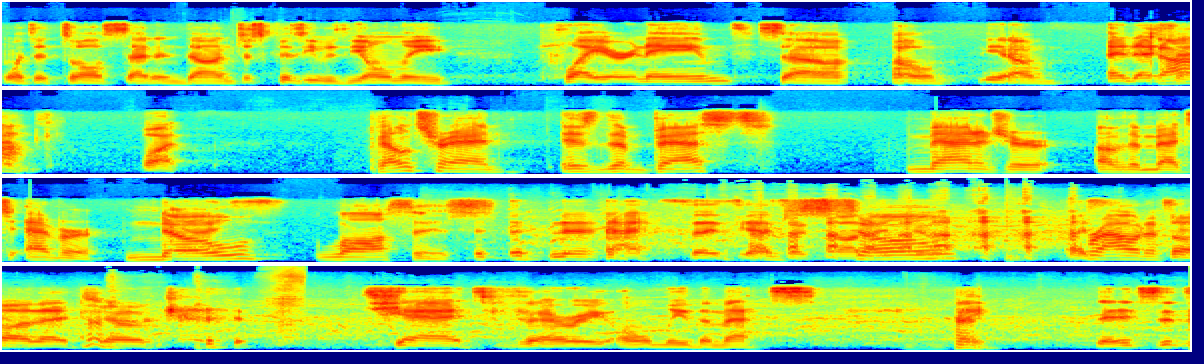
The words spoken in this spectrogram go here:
once it's all said and done, just because he was the only player named. So you know, and I Doc. said, what? Beltran is the best manager of the Mets ever. No Yes. Losses. Yes, yes, yes, I'm I so that proud I of saw him. that joke. yeah, it's very only the Mets. Like, and it's this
